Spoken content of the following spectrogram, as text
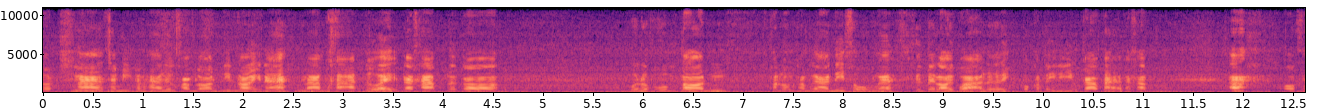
รถน่าจะมีปัญหาเรื่องความร้อนนิดหน่อยนะ น้ำขาดด้วยนะครับ แล้วก็อุณหภูมิตอนพัดลมทำงานนี่สูงนะ ขึ้นไปร้อยกว่าเลย ปกติดีอยู่ 98 นะครับ อะ โอเค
